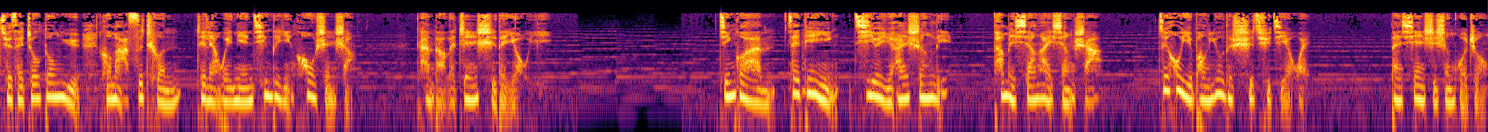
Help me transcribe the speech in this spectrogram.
却在周冬雨和马思纯这两位年轻的影后身上，看到了真实的友谊。尽管在电影《七月与安生》里，他们相爱相杀，最后以朋友的失去结尾，但现实生活中，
